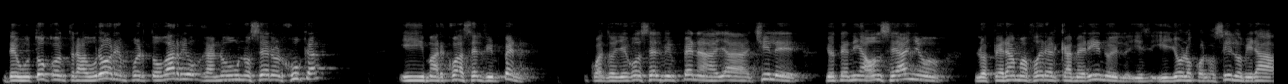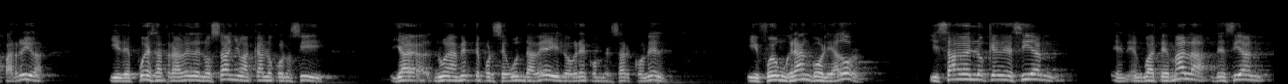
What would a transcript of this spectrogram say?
debutó contra Aurora en Puerto Barrio, ganó 1-0 el Juca y marcó a Selvin Pena. Cuando llegó Selvin Pena allá a Chile, yo tenía 11 años, lo esperamos afuera del camerino y, yo lo conocí, lo miraba para arriba. Y después, a través de los años, acá lo conocí ya nuevamente por segunda vez y logré conversar con él. Y fue un gran goleador. ¿Y saben lo que decían en, Guatemala? Decían,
